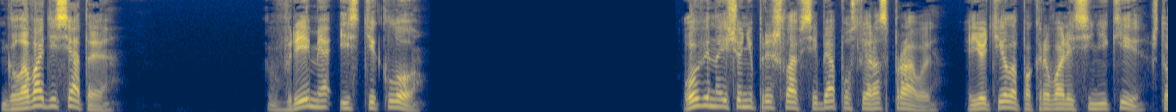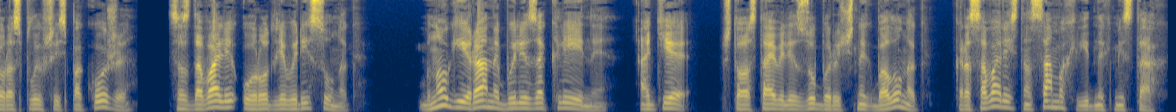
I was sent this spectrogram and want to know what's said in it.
Глава десятая. Время истекло. Овина еще не пришла в себя после расправы. Ее тело покрывали синяки, что, расплывшись по коже, создавали уродливый рисунок. Многие раны были заклеены, а те, что оставили зубы ручных баллонок, красовались на самых видных местах.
